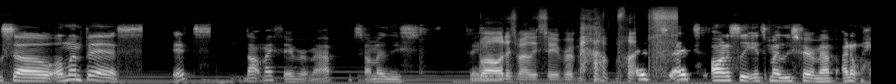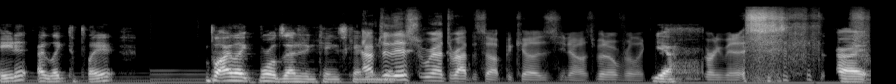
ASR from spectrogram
So Olympus, it's not my favorite map. It's not my least. Favorite. well, it is my least favorite map, but it's it's honestly it's my least favorite map. I don't hate it. I like to play it, but I like World's Edge and Kings Canyon. after this, we're gonna have to wrap this up because you know it's been over like Yeah. 30 minutes. All right.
